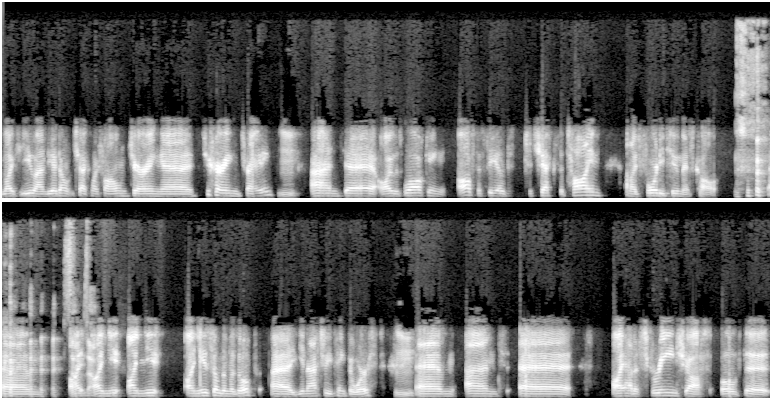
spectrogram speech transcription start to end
like you, Andy. I don't check my phone during uh, during training, mm. and uh, I was walking off the field to check the time, and I'd 42 missed calls. Um, I, I, knew, I knew, I knew something was up. Uh, you naturally think the worst, mm. um, and uh, I had a screenshot of the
